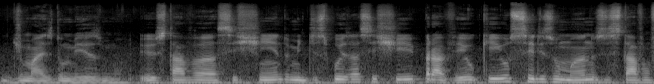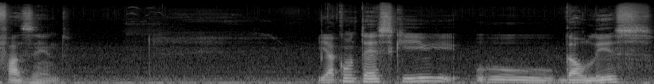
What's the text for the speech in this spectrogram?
de mais do mesmo. Eu estava assistindo, me dispus a assistir para ver o que os seres humanos estavam fazendo. E acontece que o gaulês,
